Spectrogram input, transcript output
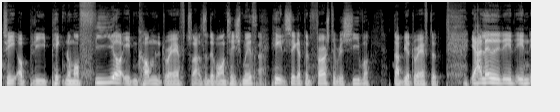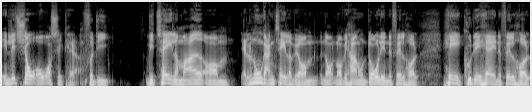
til at blive pick nummer 4 i den kommende draft. Så altså Devontae Smith, ja. helt sikkert den første receiver, der bliver draftet. Jeg har lavet et, et, en, en lidt sjov oversigt her, fordi vi taler meget om, eller nogle gange taler vi om, når, når vi har nogle dårlige NFL-hold, hey, kunne det her NFL-hold,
